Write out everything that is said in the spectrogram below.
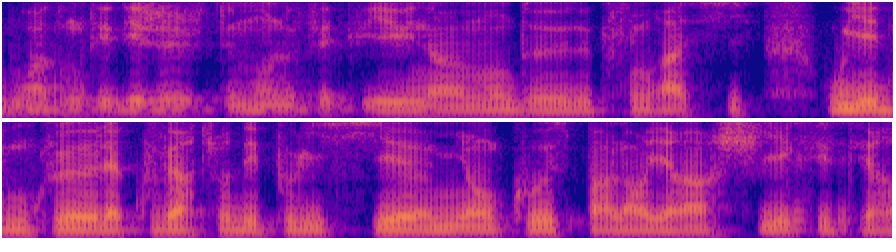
Vous racontez déjà justement le fait qu'il y a eu énormément de, de, crimes racistes, où il y a donc euh, la couverture des policiers euh, mis en cause par leur hiérarchie, etc.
